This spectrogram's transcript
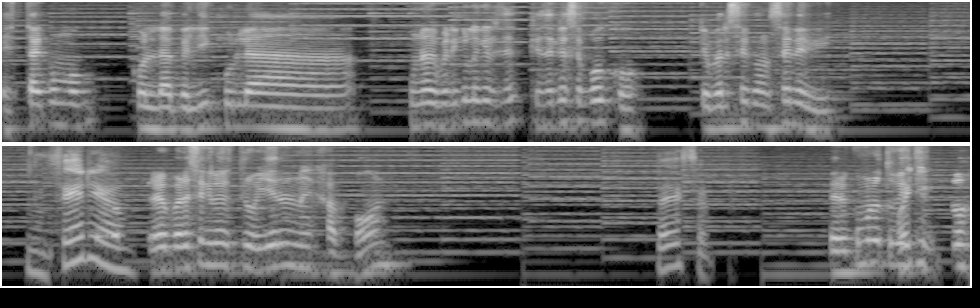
Está como con la película. Una película que, que salió hace poco. Que parece con Celebi. ¿En serio? Pero parece que lo distribuyeron en Japón. Puede ser. Pero ¿cómo lo tuviste tú?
